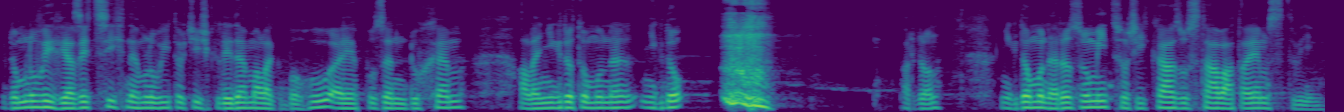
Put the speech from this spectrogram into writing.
Kdo mluví v jazycích, nemluví totiž k lidem, ale k Bohu a je pozen duchem, ale nikdo tomu ne, nikdo, pardon, nikdo mu nerozumí, co říká, zůstává tajemstvím.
